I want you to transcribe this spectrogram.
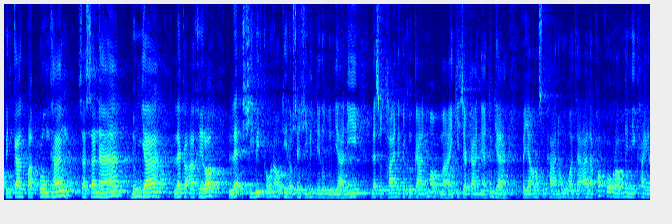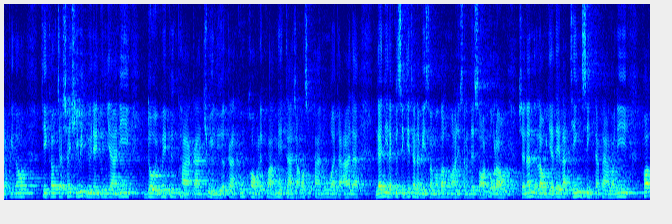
เป็นการปรับปรุงทั้งศาสนา ดุนยา และก็อาคิเราะห์และชีวิตของเราที่เราใช้ชีวิตในโลกดุนยานี้ และสุดท้ายนั่นก็คือการมอบหมายกิจการงานทุกอย่างไปยังอัลลอฮฺสุบฮานะฮูวะตะอาลาเพราะพวกเราไม่มีใครหรอกพี่น้องที่เขาจะใช้ชีวิตอยู่ในดุนยานี้ โดยไม่พึ่งพาการช่วยเหลือการคุ้มครองและความเมตตาจากอัลลอฮฺสุบฮานะฮูวะตะอาลาและนี่แหละคือสิ่งที่ท่านนบีสุลต่านละฮ์อะลัยฮิวะซัลลัมได้สอนพวกเราฉะนั้นเราอย่าได้ละทิ้งสิ่งต่างๆ เหล่านี้ เพราะ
